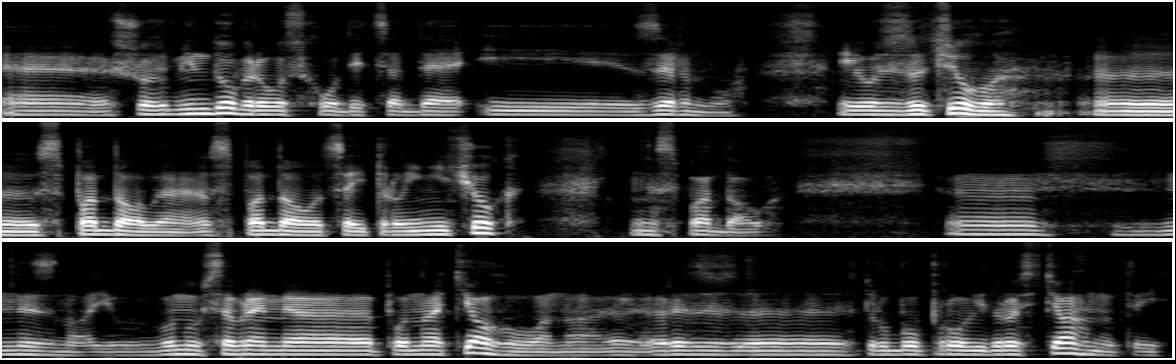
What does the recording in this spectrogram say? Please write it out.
Е, що міндобриво сходиться, де і зерно. І ось з цього е, спадали, спадав оцей тройнічок, спадав. Е, не знаю, воно все время понатягувано, трубопровід розтягнутий.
